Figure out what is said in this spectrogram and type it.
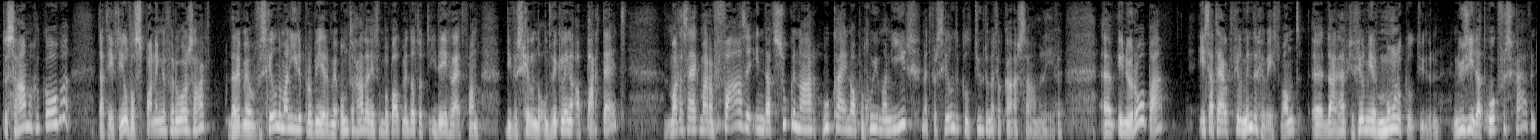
te samengekomen. Dat heeft heel veel spanningen veroorzaakt. Daar heeft men op verschillende manieren proberen mee om te gaan. Dat heeft op een bepaald moment tot het idee geleid van die verschillende ontwikkelingen, apartheid. Maar dat is eigenlijk maar een fase in dat zoeken naar hoe kan je nou op een goede manier met verschillende culturen met elkaar samenleven. Uh, in Europa is dat eigenlijk veel minder geweest, want uh, daar heb je veel meer monoculturen. Nu zie je dat ook verschuiven.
